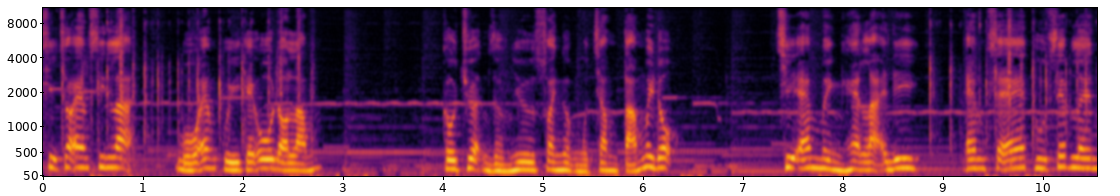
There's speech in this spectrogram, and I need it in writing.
Chị cho em xin lại, bố em quý cái ô đó lắm. Câu chuyện dường như xoay ngược 180 độ. Chị em mình hẹn lại đi, em sẽ thu xếp lên.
